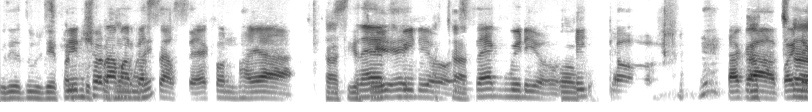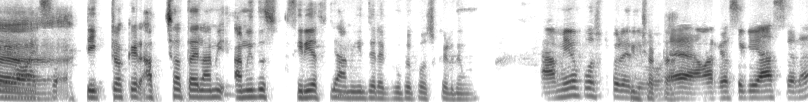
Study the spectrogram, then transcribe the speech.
ওই যে তুমি রেফার স্ক্রিনশট আমার কাছে আছে এখন ভাইয়া। এই- ভিডিও স্ন্যাক ভিডিও টিকটক টাকা কয় টাকা আচ্ছা টিকটকের আচ্ছা তাইলে আমি আমি তো সিরিয়াসলি আমি কিন্তু এটা গ্রুপে পোস্ট করে দেবো। আমিও পোস্ট করে দিব। হ্যাঁ আমার কাছে কি আছে না?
